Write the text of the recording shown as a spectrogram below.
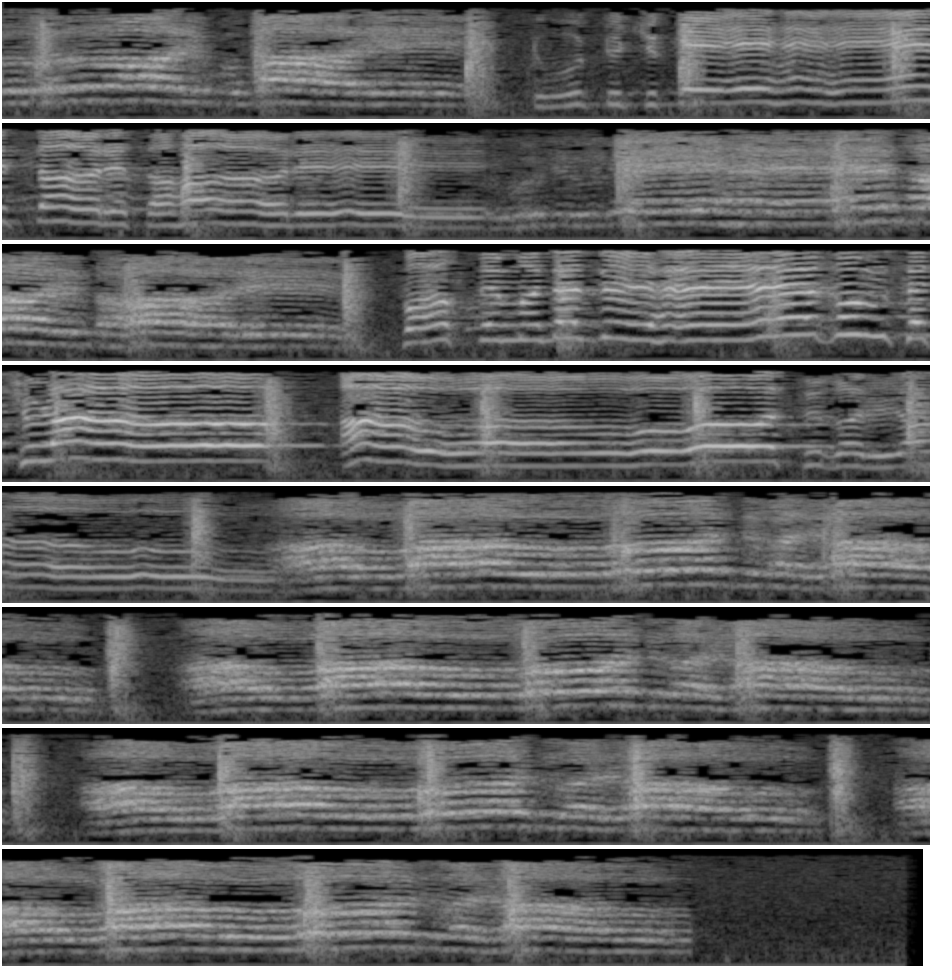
اور پکارے؟ ٹوٹ چکے ہیں سارے سہارے۔ اٹھ چکے ہیں سارے سارے وقت مدد ہے غم سے چھڑاؤ۔ آؤ آؤ آؤ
